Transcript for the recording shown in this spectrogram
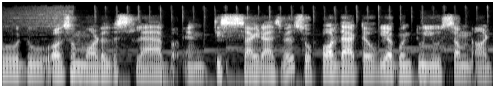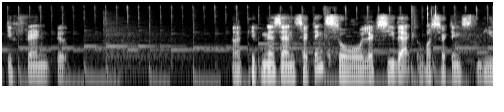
uh, do also model the slab in this side as well. So for that uh, we are going to use some uh, different uh, uh, thickness and settings. So let's see that what settings these.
